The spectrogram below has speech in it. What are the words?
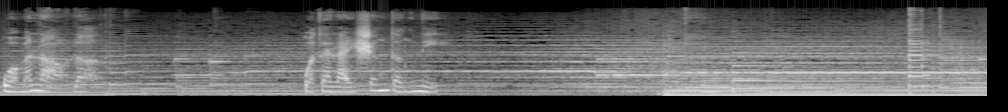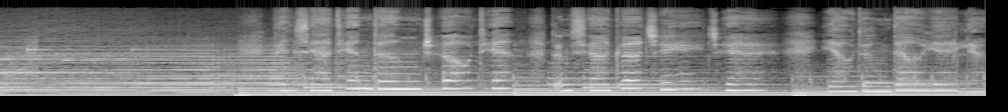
我们老了，我在来生等你。等夏天，等秋天，等下个季节。要等到月亮，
